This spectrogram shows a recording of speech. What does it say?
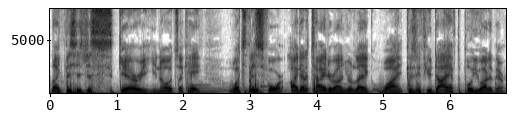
Like this is just scary, you know. It's like, hey, what's this for? I got to tie it around your leg. Why? Because if you die, I have to pull you out of there.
